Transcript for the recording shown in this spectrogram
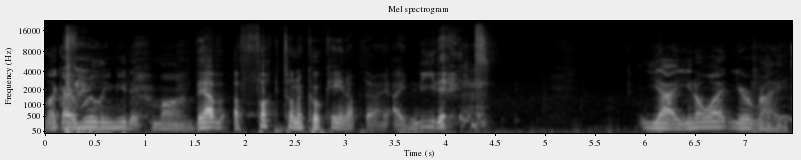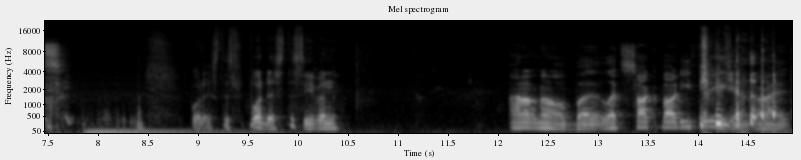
Like I really need it. Come on. They have a fuck ton of cocaine up there. I, I need it. Yeah, you know what? You're right. what is this? What is this even? I don't know, but let's talk about E3 again. All right.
